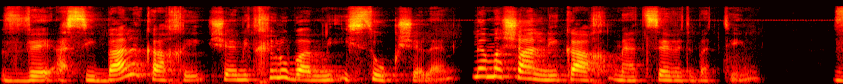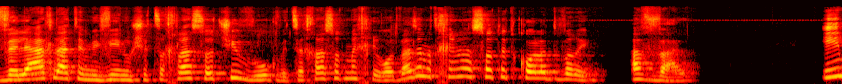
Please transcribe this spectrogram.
והסיבה לכך היא שהם התחילו בעיסוק שלהם. למשל, ניקח מעצבת בתים, ולאט לאט הם הבינו שצריך לעשות שיווק וצריך לעשות מכירות, ואז הם מתחילים לעשות את כל הדברים. אבל, אם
